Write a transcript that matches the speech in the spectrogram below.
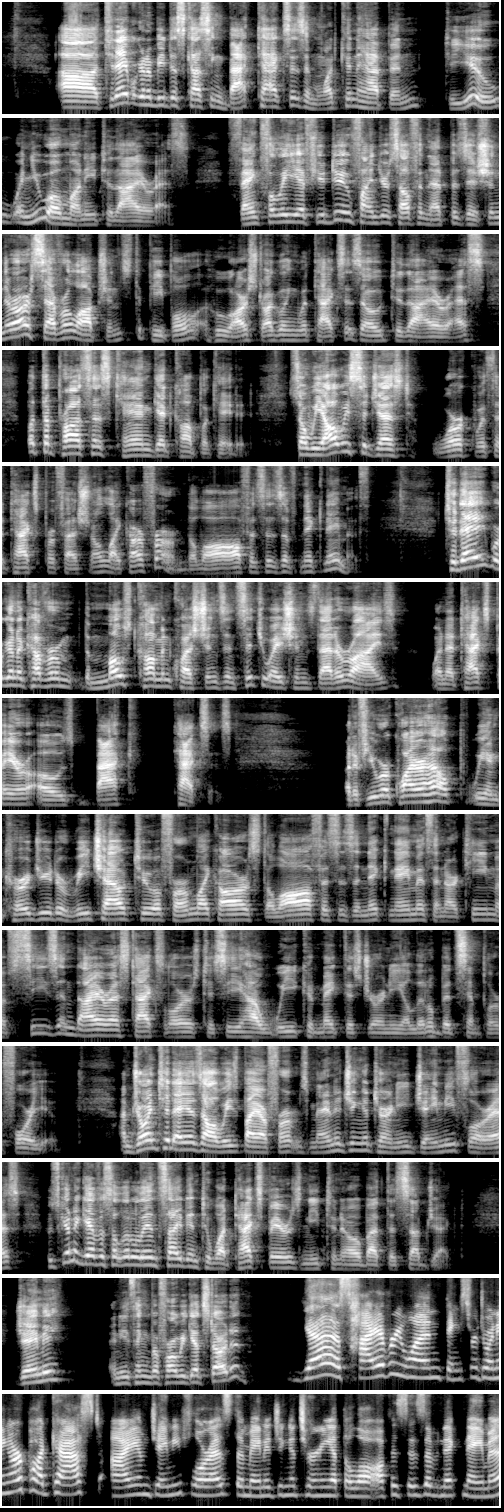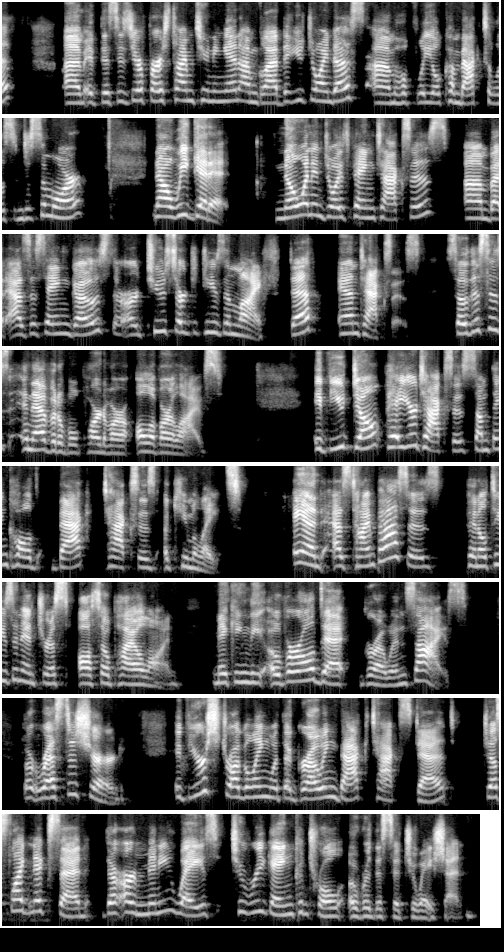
Uh, today, we're going to be discussing back taxes and what can happen to you when you owe money to the IRS. Thankfully, if you do find yourself in that position, there are several options to people who are struggling with taxes owed to the IRS, but the process can get complicated. So, we always suggest work with a tax professional like our firm, the law offices of Nick Nemeth. Today, we're going to cover the most common questions and situations that arise when a taxpayer owes back taxes. But if you require help, we encourage you to reach out to a firm like ours, the law offices of Nick Nemeth, and our team of seasoned IRS tax lawyers to see how we could make this journey a little bit simpler for you. I'm joined today, as always, by our firm's managing attorney, Jamie Flores, who's going to give us a little insight into what taxpayers need to know about this subject. Jamie, anything before we get started? Yes. Hi, everyone. Thanks for joining our podcast. I am Jamie Flores, the managing attorney at the law offices of Nick Nemeth. Um, if this is your first time tuning in, I'm glad that you joined us. Um, hopefully, you'll come back to listen to some more. Now, we get it. No one enjoys paying taxes. Um, but as the saying goes, there are two certainties in life death and taxes. So this is inevitable part of our all of our lives. If you don't pay your taxes, something called back taxes accumulates. And as time passes, penalties and interest also pile on, making the overall debt grow in size. But rest assured, if you're struggling with a growing back tax debt, just like Nick said, there are many ways to regain control over the situation.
